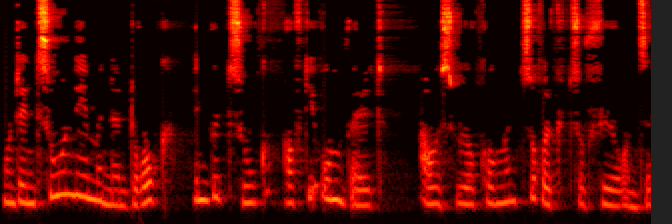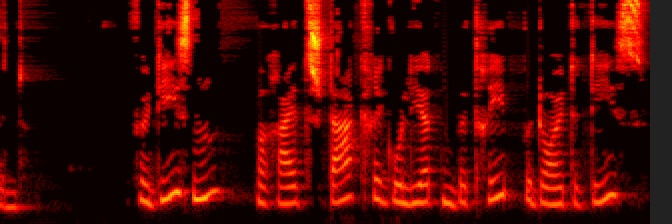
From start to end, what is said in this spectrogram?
und den zunehmenden Druck in Bezug auf die Umweltauswirkungen zurückzuführen sind. Für diesen bereits stark regulierten Betrieb bedeutet dies,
